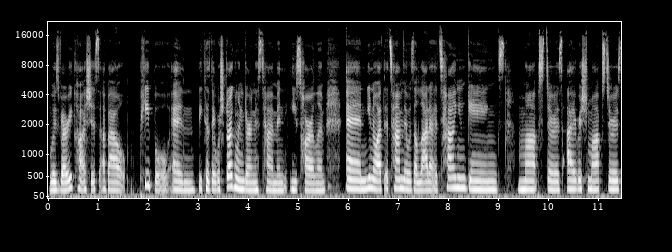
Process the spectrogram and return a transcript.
was very cautious about people and because they were struggling during this time in East Harlem. And, you know, at the time there was a lot of Italian gangs, mobsters, Irish mobsters.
